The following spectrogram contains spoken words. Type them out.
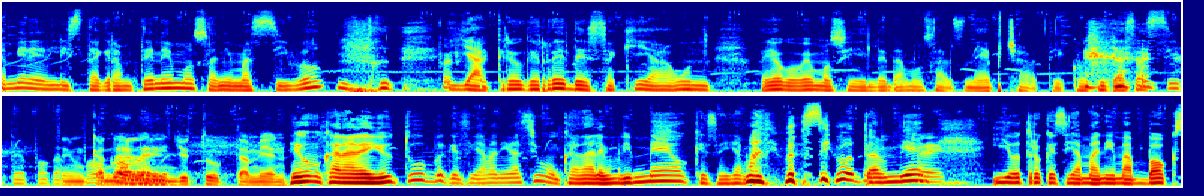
también en el Instagram tenemos Animasivo. ya, creo que redes aquí aún. Luego vemos si le damos al Snapchat y cositas así, pero poco un canal en YouTube también. Tengo un canal en YouTube que se llama Animasivo, un canal en Vimeo que se llama Animasivo también. Y otro que se llama Animabox,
